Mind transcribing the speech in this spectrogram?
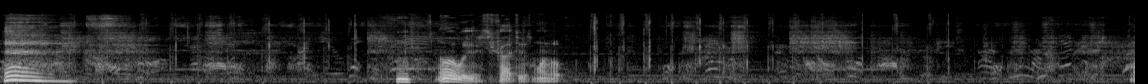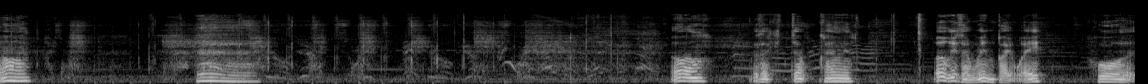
hmm. Always try to use one of on. oh, it's like don't kind of. Well, at least I win by the way. For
